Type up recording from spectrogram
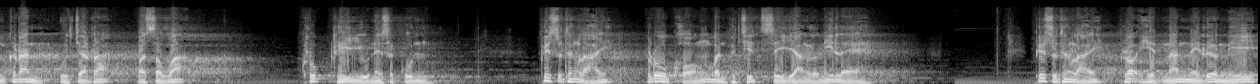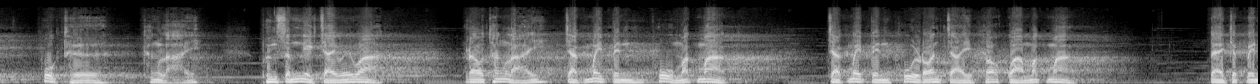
นกลั้น อุจจาระปัสสาวะ คลุกคลีอยู่ในสกุลพิสุทั้งหลาย โรคของบรรพชิตสี่อย่างเหล่านี้แลพิสุทั้งหลาย เพราะเหตุนั้นในเรื่องนี้พวกเธอทั้งหลาย พึงสำเนียกใจไว้ว่า เราทั้งหลายจักไม่เป็นผู้มักมากจักไม่เป็นผู้ร้อนใจเพราะความมักมาก แต่จะเป็น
